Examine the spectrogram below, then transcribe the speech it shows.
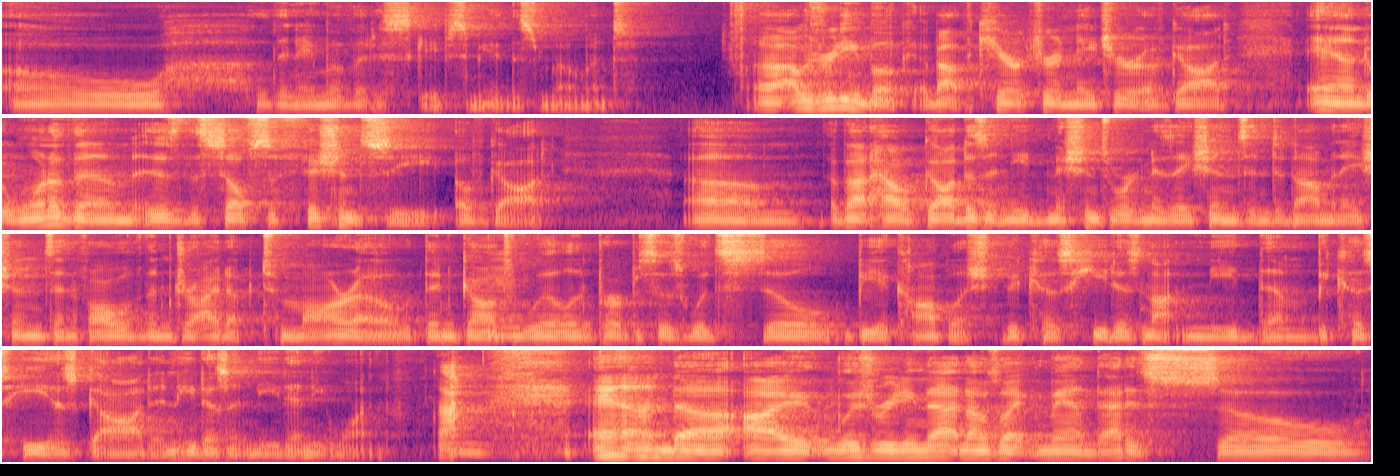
oh, the name of it escapes me at this moment. Uh, I was reading a book about the character and nature of God, and one of them is the self sufficiency of God. Um, about how God doesn't need missions organizations and denominations, and if all of them dried up tomorrow, then God's will and purposes would still be accomplished because He does not need them because He is God and He doesn't need anyone. and uh, I was reading that and I was like, man, that is so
